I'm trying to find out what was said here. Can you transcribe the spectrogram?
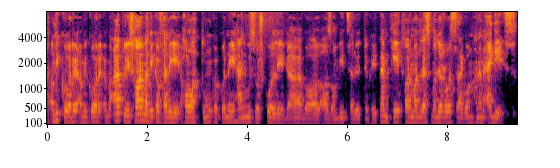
amikor, amikor április harmadika felé haladtunk, akkor néhány úszós kollégával azon viccelődtünk, hogy itt nem kétharmad lesz Magyarországon, hanem egész.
